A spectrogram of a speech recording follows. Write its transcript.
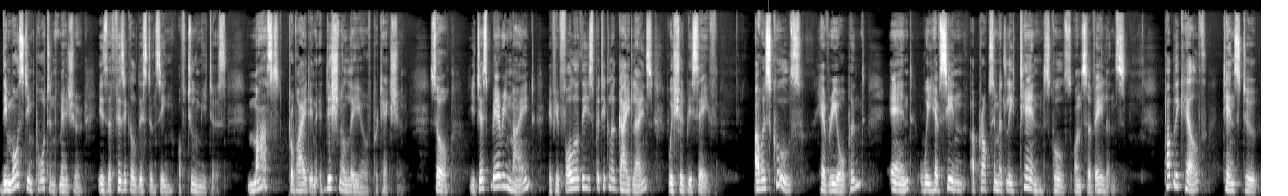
The most important measure is the physical distancing of two meters. Masks provide an additional layer of protection. So you just bear in mind, if you follow these particular guidelines, we should be safe. Our schools have reopened and we have seen approximately 10 schools on surveillance. Public health tends to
